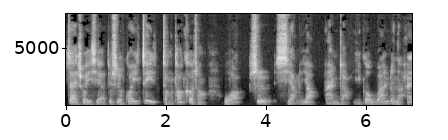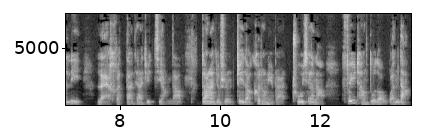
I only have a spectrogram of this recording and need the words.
再说一些，就是关于这整套课程，我是想要。按照一个完整的案例来和大家去讲的，当然就是这道课程里边出现了非常多的文档，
